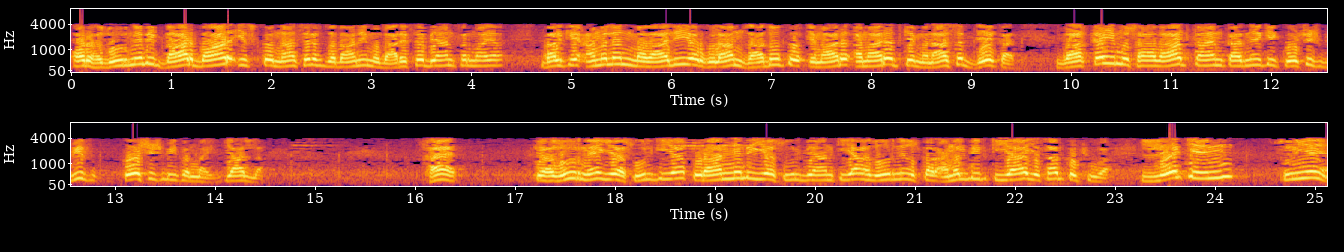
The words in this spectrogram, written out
اور حضور نے بھی بار بار اس کو نہ صرف زبان مبارک سے بیان فرمایا بلکہ عملاً موالی اور غلام زادوں کو عمارت کے مناسب دے کر واقعی مساوات قائم کرنے کی کوشش بھی کوشش بھی فرمائی، یا اللہ۔ خیر، کہ حضور نے یہ اصول کیا، قرآن نے بھی یہ اصول بیان کیا، حضور نے اس پر عمل بھی کیا، یہ سب کچھ ہوا۔ لیکن سنیے،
